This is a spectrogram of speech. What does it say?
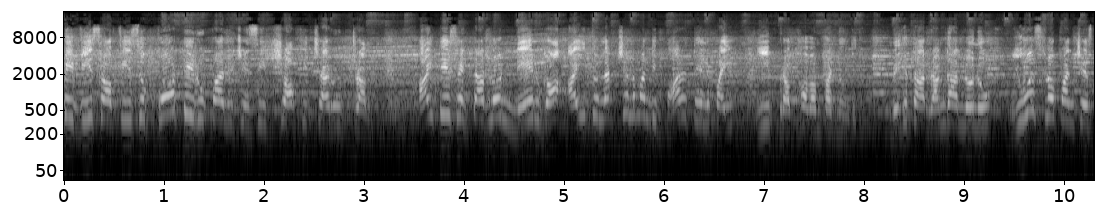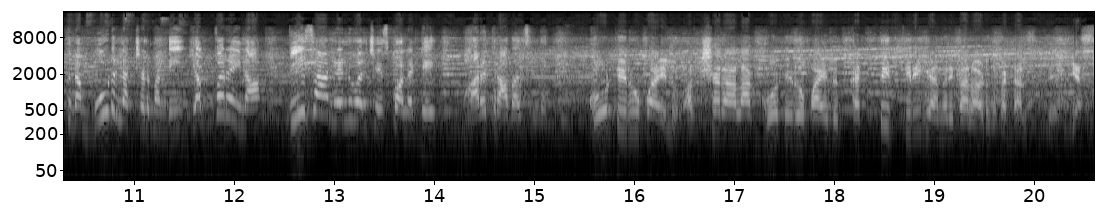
వన్ వీసా ఫీజు కోటి రూపాయలు చేసి షాక్ ఇచ్చారు ట్రంప్. ఐటీ సెక్టార్లో నేరుగా ఐదు లక్షల మంది భారతీయులపై ఈ ప్రభావం పడింది. మిగతా రంగాల్లోనూ యుఎస్లో పనిచేస్తున్న మూడు లక్షల మంది ఎవరైనా వీసా రెన్యువల్ చేసుకోవాలంటే భారత్ రావాల్సిందే. కోటి రూపాయలు అక్షరాల కోటి రూపాయలు కట్టి తిరిగి అమెరికాలో అడుగు పెట్టాల్సిందే. ఎస్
